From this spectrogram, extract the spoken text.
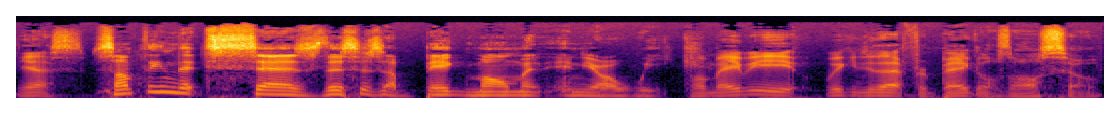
Yes. Something that says this is a big moment in your week. Well, maybe we can do that for bagels also.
